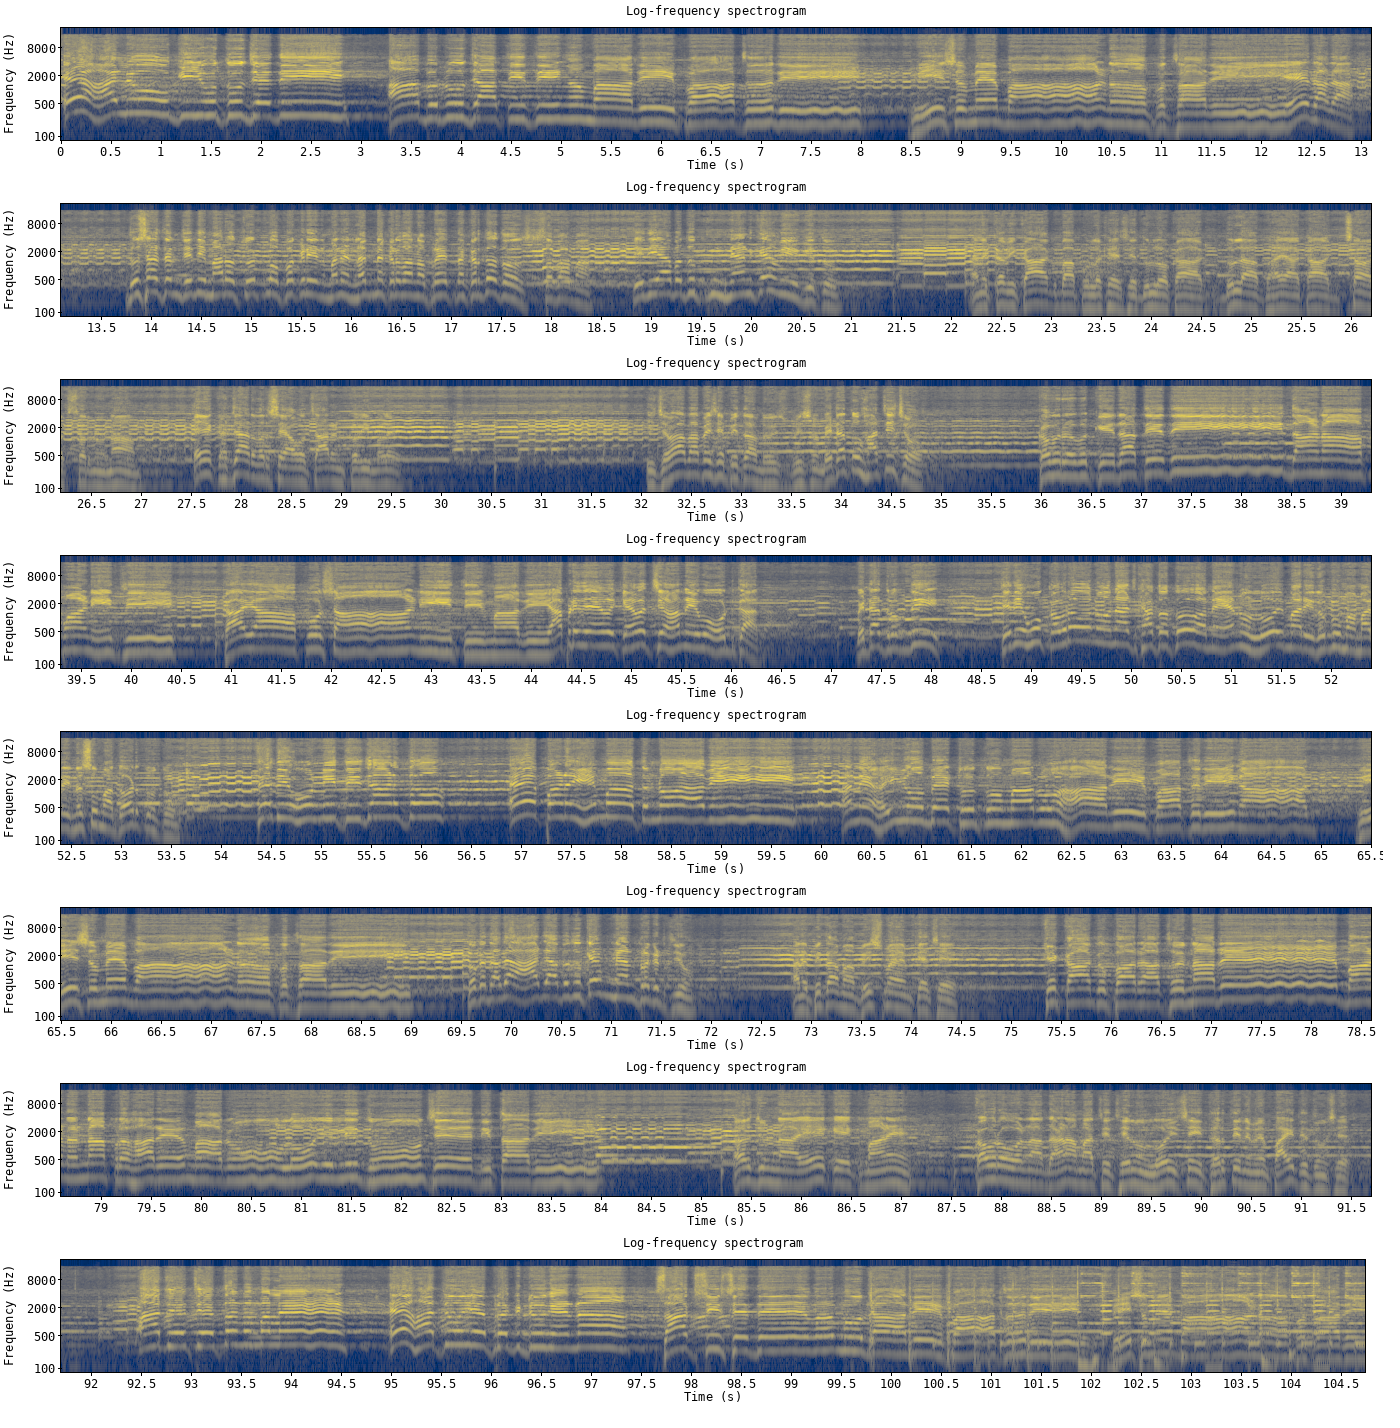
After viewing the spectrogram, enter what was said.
એ હાલ્યું ગયું તું જેદી આબરૂ જાતી તીંગ મારી પાથરી. ભીષ મેં બાણ પથારી. એ દાદા, દુશાસન જેદી મારો ચોટલો પકડીને મને નગ્ન કરવાનો પ્રયત્ન કરતો હતો સભામાં તેથી આ બધું જ્ઞાન કેમ વી ગયું હતું અને કવિ કાગ બાપુ લખે છે, દુલ્લો કાગ, દુલ્લા ભાયા કાગ, છ અક્ષરનું નામ. એક હજાર વર્ષે આવો ચારણ કવિ મળે. ઈ જવાબ આપે છે પિતા ભીષ્મ બેટા, તું સાચી છો. કૌરવ કે રાતે દી દાણા પાણીથી, કાયા પોષાણીથી મારી. આપણે એવી કહેવત છે, હન, એવો ઓડકાર. બેટા, દ્રૌપદી, તેથી હું કૌરવોનો અનાજ ખાતો તો અને એનું લોહી મારી રઘુમાં, મારી નસુમાં દોડતું હતું. તેથી હું નીતિ જાણતો, એ પણ હિંમત નો આવી. અને હૈયું બેઠું તું મારું હારી પાથરી ગાજ. ભીષ્મે બાણ પથારી. તો કે દાદા, આજ આ બધું કેમ જ્ઞાન પ્રગટ થયું? અને પિતામાં ભીષ્મ એમ કે છે કે કાગ પારાથ ના રે, બાણ ના પ્રહારે મારું લોહી લીધું છે નિતારી. અર્જુનના એક એક બાણે કૌરવોના દાણામાંથી થયેલું લોહી છે એ ધરતીને મેં પાઈ દીધું છે. આજે ચેતન મળે એ હાચું એ પ્રગટ્યું એના સાક્ષી છે દેવ મુરારી પાથરી ભીષ્મે બાણ પથારે.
